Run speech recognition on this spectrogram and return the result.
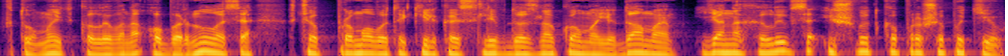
В ту мить, коли вона обернулася, щоб промовити кілька слів до знакомої дами, я нахилився і швидко прошепотів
